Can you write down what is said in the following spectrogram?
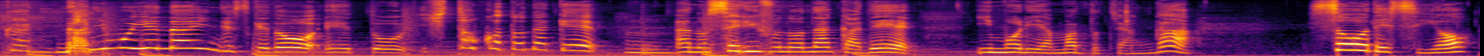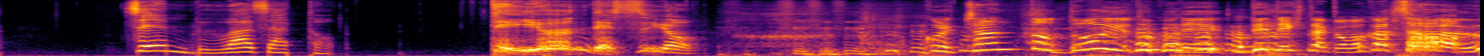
確かに。何も言えないんですけど、えっと一言だけ、うん。あのセリフの中で井森山とちゃんが「そうですよ。全部わざと」って言うんですよ。これちゃんとどういうとこで出てきたか分かったらう。わ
